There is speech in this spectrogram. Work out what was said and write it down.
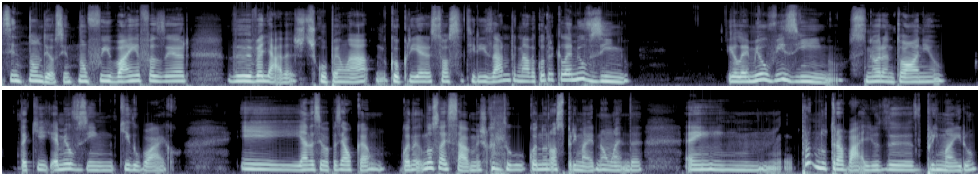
Sinto que não deu, sinto que não fui bem a fazer de velhadas. Desculpem lá, o que eu queria era só satirizar, não tenho nada contra, que ele é meu vizinho. Ele é meu vizinho, senhor António, daqui, é meu vizinho, aqui do bairro e anda sempre a passear o cão. Quando, não sei se sabe, mas quando, quando o nosso primeiro não anda em pronto, no trabalho de, de primeiro,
